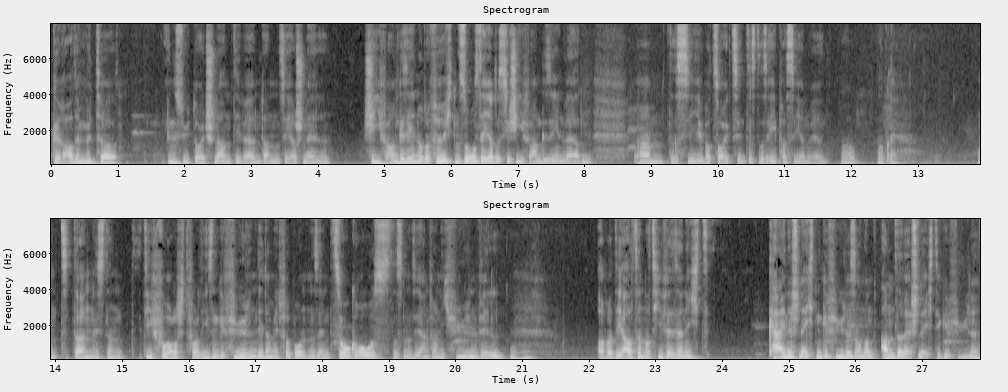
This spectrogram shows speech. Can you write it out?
gerade Mütter in Süddeutschland, die werden dann sehr schnell schief angesehen oder fürchten so sehr, dass sie schief angesehen werden, ähm, dass sie überzeugt sind, dass das eh passieren wird. Oh, okay. Und dann ist dann die Furcht vor diesen Gefühlen, die damit verbunden sind, so groß, dass man sie einfach nicht fühlen will. Mhm. Aber die Alternative ist ja nicht keine schlechten Gefühle, sondern andere schlechte Gefühle.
